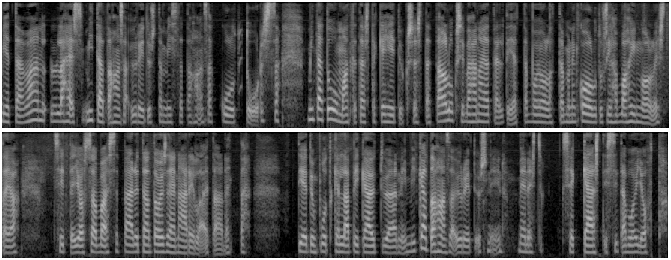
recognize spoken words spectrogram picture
viettämään lähes mitä tahansa yritystä missä tahansa kulttuurissa. Mitä tuumaatte tästä kehityksestä? Että aluksi vähän ajateltiin, että voi olla tämmöinen koulutus ihan vahingollista ja sitten jossain vaiheessa päädytään toiseen äärilaitaan, että tietyn putken läpi käytyään, niin mikä tahansa yritys, niin menestyksekkäästi sitä voi johtaa.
